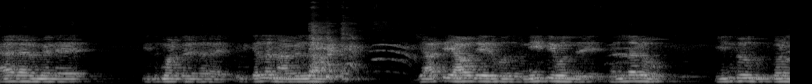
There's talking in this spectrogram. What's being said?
ಯಾರ್ಯಾರ ಮೇಲೆ ಇದು ಮಾಡ್ತಾ ಇದ್ದಾರೆ? ಇದಕ್ಕೆಲ್ಲ ನಾವೆಲ್ಲ ಜಾತಿ ಯಾವುದೇ ಇರ್ಬೋದು, ನೀತಿ ಒಂದೇ, ಎಲ್ಲರೂ ಹಿಂದೂಗಳು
